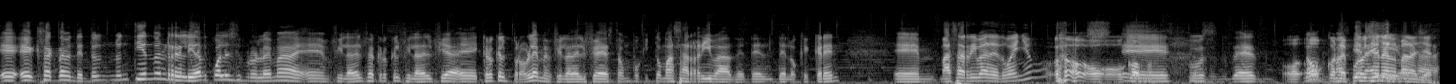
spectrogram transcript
eh, exactamente. Entonces no entiendo en realidad cuál es el problema en Filadelfia. Creo que el Filadelfia, eh, creo que el problema en Filadelfia está un poquito más arriba de, de- de lo que creen. Em, ¿Más arriba de dueño? ¿O, o- o cómo? eh, pues, eh, ¿O, no, o con el puro general sea, manager?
